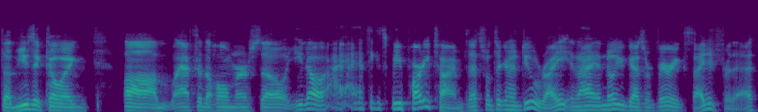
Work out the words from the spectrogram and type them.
the music going um after the homer. So you know, I, I think it's gonna be party time. That's what they're gonna do, right? And I know you guys are very excited for that.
